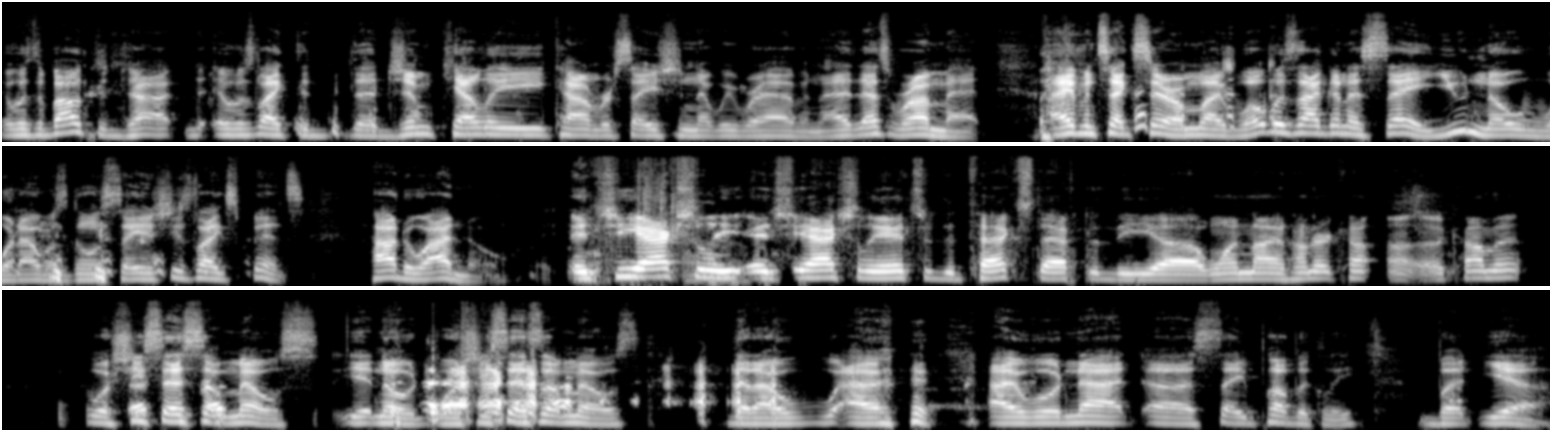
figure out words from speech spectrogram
It was about the job. it was like the, the Jim Kelly conversation that we were having. I, that's where I'm at. I even text Sarah. I'm like, "What was I going to say? You know what I was going to say." And she's like, "Spence, how do I know?" And she actually and she actually answered the text after the uh, one nine hundred com- uh, comment. Well, she said something else. You know, well, she said something else that I I, I will not uh, say publicly. But yeah,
